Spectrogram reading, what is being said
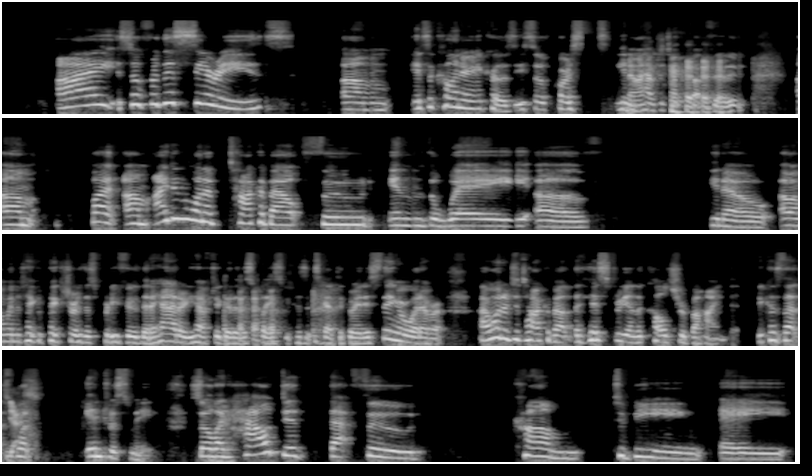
I so for this series, um, it's a culinary cozy, so of course, you know, I have to talk about food. Um, but um, I didn't want to talk about food in the way of, you know, oh, I'm going to take a picture of this pretty food that I had, or you have to go to this place because it's got the greatest thing, or whatever. I wanted to talk about the history and the culture behind it because that's yes. what interests me. So, mm-hmm. like, how did that food come to being a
